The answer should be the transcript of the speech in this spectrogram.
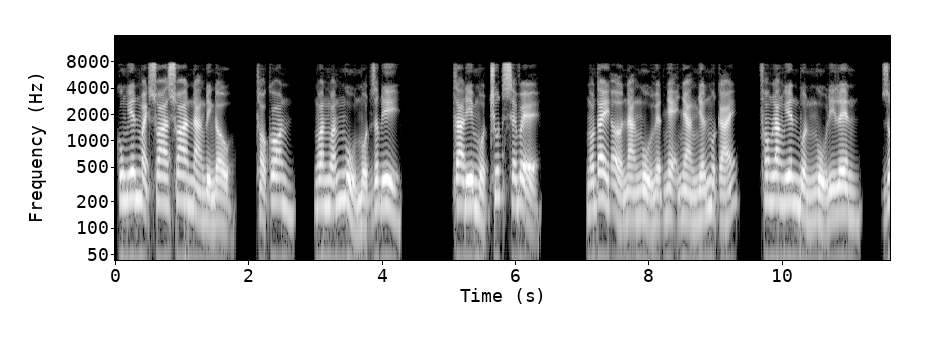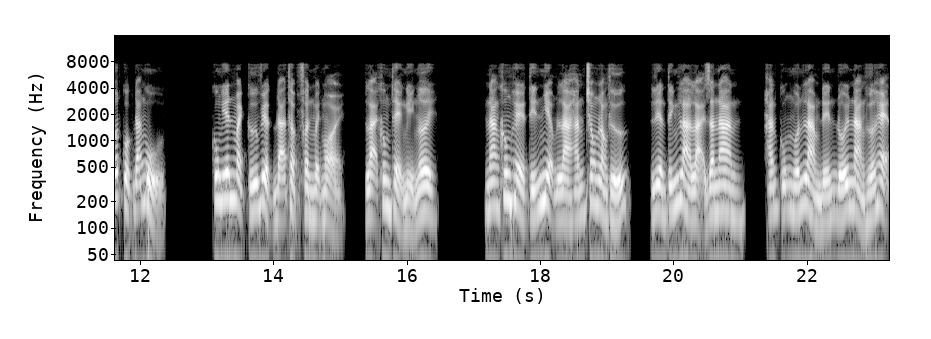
Cung yên mạch xoa xoa nàng đỉnh đầu, thỏ con, ngoan ngoãn ngủ một giấc đi. Ta đi một chút sẽ về. Ngón tay ở nàng ngủ huyệt nhẹ nhàng nhấn một cái, phong lang yên buồn ngủ đi lên, rốt cuộc đã ngủ. Cung yên mạch cứ việc đã thập phần mệt mỏi, lại không thể nghỉ ngơi. Nàng không hề tín nhiệm là hắn trong lòng thứ, liền tính là lại gian nan, hắn cũng muốn làm đến đối nàng hứa hẹn.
